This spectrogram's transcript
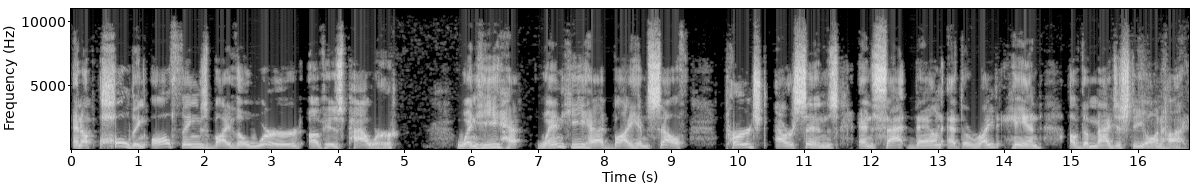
and upholding all things by the word of his power, when he had when he had by himself purged our sins and sat down at the right hand of the majesty on high.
